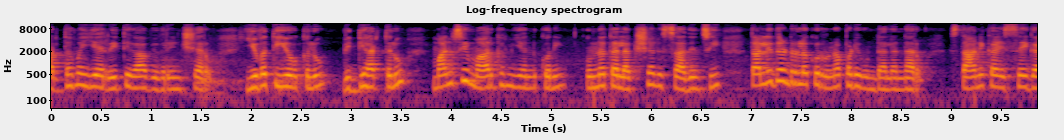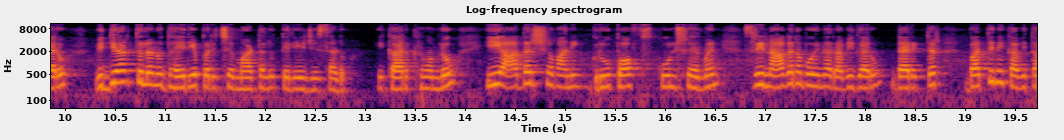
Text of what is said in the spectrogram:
అర్థమయ్యే రీతిగా వివరించారు. యువతి యువకులు విద్యార్థులు మంచి మార్గం ఎన్నుకొని ఉన్నత లక్ష్యాలు సాధించి తల్లిదండ్రులకు రుణపడి ఉండాలన్నారు. స్థానిక ఎస్ఐ గారు విద్యార్థులను ధైర్యపరిచే మాటలు తెలియజేశాడు. ఈ కార్యక్రమంలో ఈ Adarshavani group of school chairman Shri Naganaboina Ravi garu director Battini కవిత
